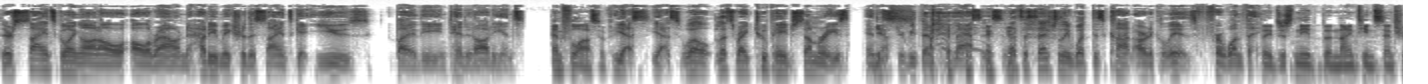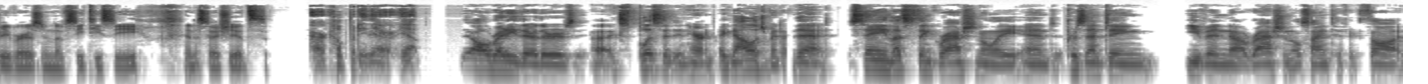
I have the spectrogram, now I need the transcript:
there's science going on all, all around. How do you make sure the science get used by the intended audience? And philosophy. Yes, yes. Well, let's write two page summaries and yes. distribute them to the masses. so that's essentially what this Kant article is, for one thing. They just need the 19th century version of CTC and Associates. Our company there, yeah already there, there's uh, explicit inherent acknowledgement that saying, let's think rationally and presenting even uh, rational scientific thought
